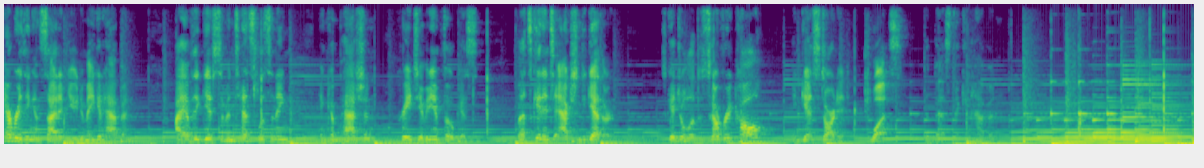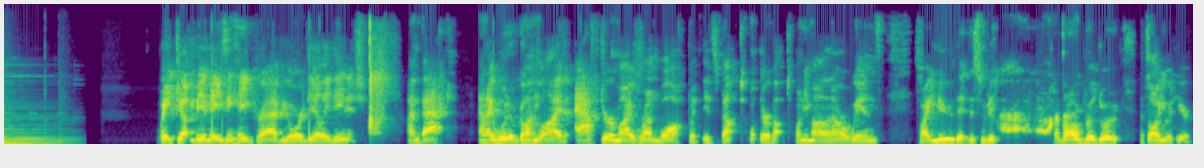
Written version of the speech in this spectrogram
everything inside of you to make it happen. I have the gifts of intense listening and compassion, creativity, and focus. Let's get into action together. Schedule a discovery call and get started. What's the best that can happen? Wake up and be amazing. Hey, grab your daily Danish. I'm back. And I would have gone live after my run walk, but it's about they're about 20 mile an hour winds. So I knew that this would be that's all you would hear.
